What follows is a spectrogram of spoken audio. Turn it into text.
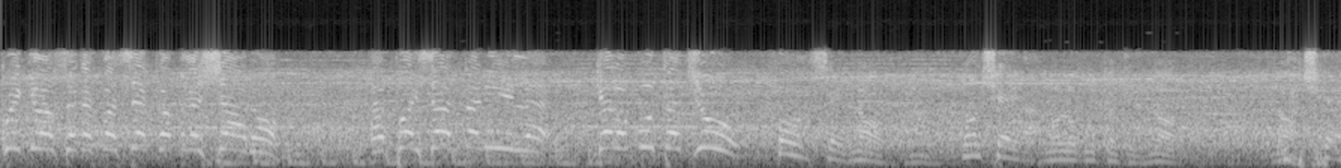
Qui Grosso che fa secco a Bresciano. E poi salta Nil che lo butta giù. Forse no, no. non c'era. Non lo butta giù, no. No, non c'era.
